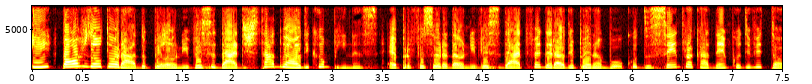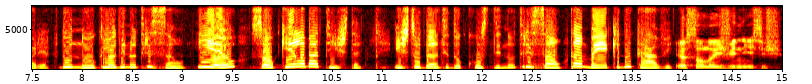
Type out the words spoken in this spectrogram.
e pós-doutorado pela Universidade Estadual de Campinas. É professora da Universidade Federal de Pernambuco, do Centro Acadêmico de Vitória, do Núcleo de Nutrição. E eu sou Keila Batista, estudante do curso de Nutrição, também aqui do CAVE. Eu sou Luiz Vinícius,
